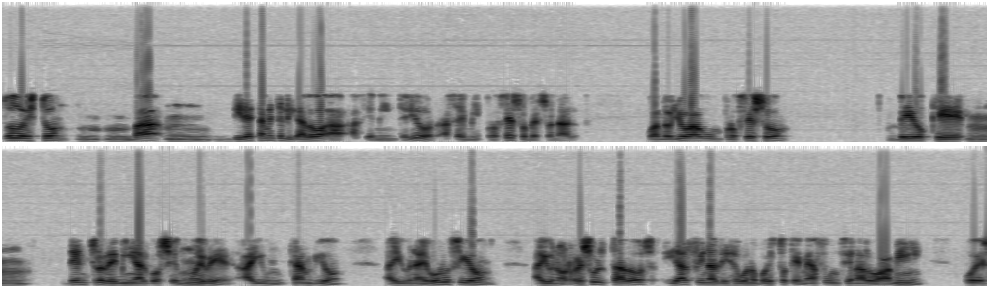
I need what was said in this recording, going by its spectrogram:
todo esto mm, mm, va mm, directamente ligado hacia mi interior, hacia mi proceso personal. Cuando yo hago un proceso, veo que dentro de mí algo se mueve, hay un cambio, hay una evolución, hay unos resultados y al final dije, bueno, pues esto que me ha funcionado a mí, pues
